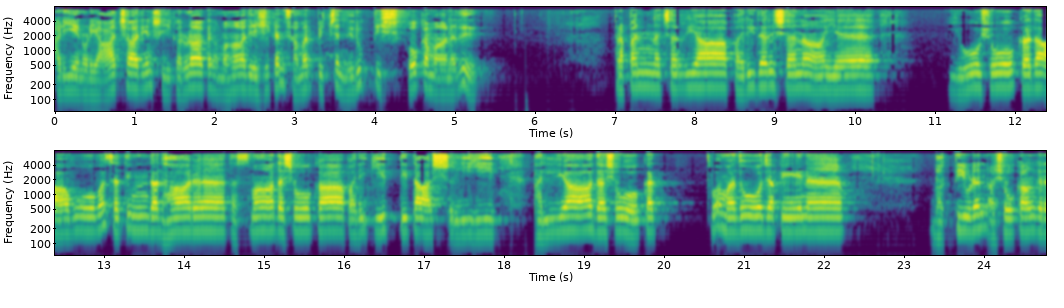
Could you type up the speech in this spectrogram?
அடியனுடைய ஆச்சாரியன் ஸ்ரீ கருணாகர மகாதேசிகன் சமர்ப்பிச்ச நிருக்தி ஸ்லோகமானது பிரபன்னச்சர்யா பரிதர்சனாய योशोकदावो वसतिं दधार तस्मादशोका परिकीर्तिता श्रीः फल्यादशोकत्वमदो जपेन பக்தியுடன் அசோகாங்கிற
